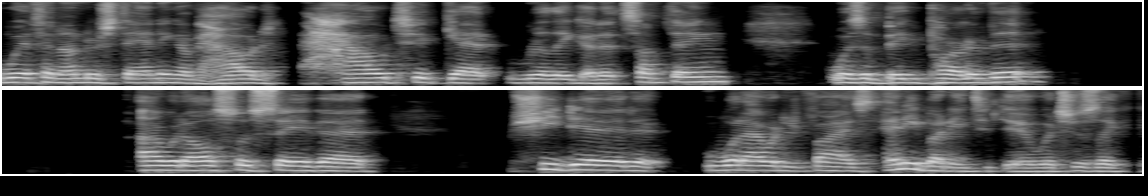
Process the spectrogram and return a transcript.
with an understanding of how to, how to get really good at something was a big part of it. I would also say that she did what I would advise anybody to do, which is like,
